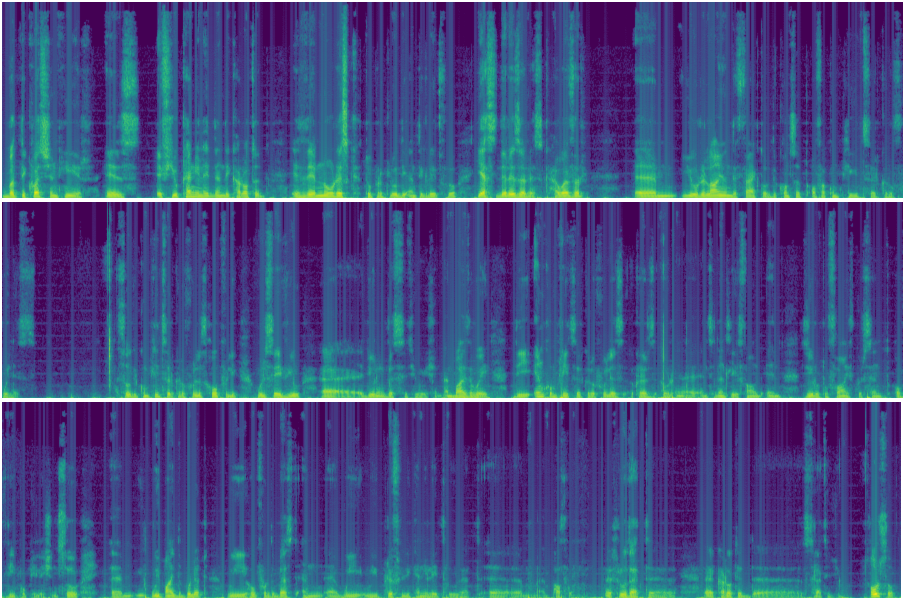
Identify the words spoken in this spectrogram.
But the question here is if you cannulate then the carotid, is there no risk to preclude the antegrade flow? Yes, there is a risk. However, um, you rely on the fact or the concept of a complete circle of Willis. So the complete circle of Willis hopefully will save you uh, during this situation. And by the way, the incomplete circle of Willis occurs or uh, incidentally is found in 0 to 5% of the population. So um, we bite the bullet, we hope for the best, and uh, we, we preferably cannulate through that uh, um, pathway, uh, through that uh, carotid strategy. Also,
